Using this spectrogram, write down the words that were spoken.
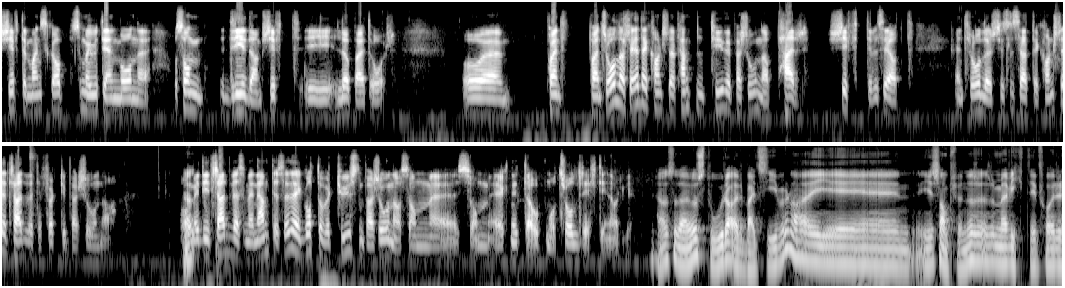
skifter mannskap, som er ute en måned. Og Sånn driver de skift i løpet av et år. Og eh, på en på en tråler så er det kanskje 15-20 personer per skift. Dvs. Si at en tråler sysselsetter kanskje 30-40 personer. Og Med de 30 som jeg nevnte, så er det godt over 1000 personer som, eh, som er knytta opp mot trolldrift i Norge. Ja, Så det er jo stor arbeidsgiver da, i, i samfunnet som er viktig for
